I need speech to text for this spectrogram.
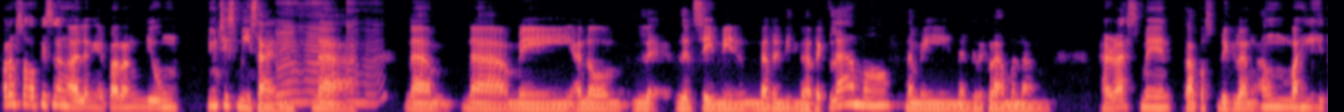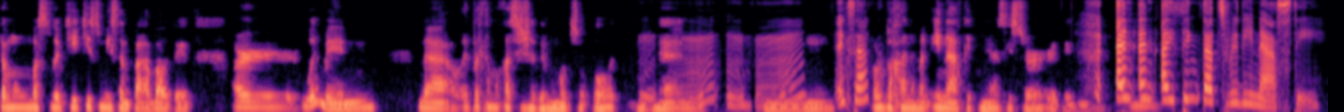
parang sa office na nga lang eh. Parang yung, yung chismisan Mhm, na, mhm. na, na may, ano, le- let's say may narinig na reklamo, na may nagreklamo ng harassment, tapos biglang ang makikita mong mas nagchichismisan pa about it are women na, eh, ba't naman kasi siya ganun magsuot? Yan. Mhm, mhm. Mhm. Exactly. Or baka naman inakit niya si sir. Ganyan. And and I think that's really nasty.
